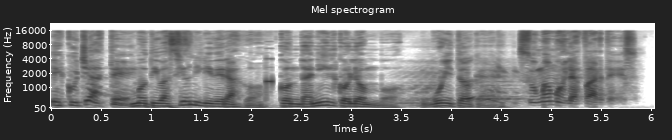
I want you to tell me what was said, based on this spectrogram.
Escuchaste Motivación y Liderazgo con Daniel Colombo. WeToker. Sumamos las partes.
